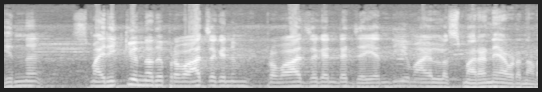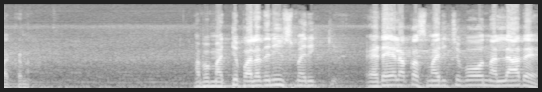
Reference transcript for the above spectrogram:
ഇന്ന് സ്മരിക്കുന്നത് പ്രവാചകനും പ്രവാചകന്റെ ജയന്തിയുമായുള്ള സ്മരണ അവിടെ നടക്കണം അപ്പം മറ്റ് പലതിനെയും സ്മരിക്ക ഇടയിലൊക്കെ സ്മരിച്ചു പോകുന്നല്ലാതെ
